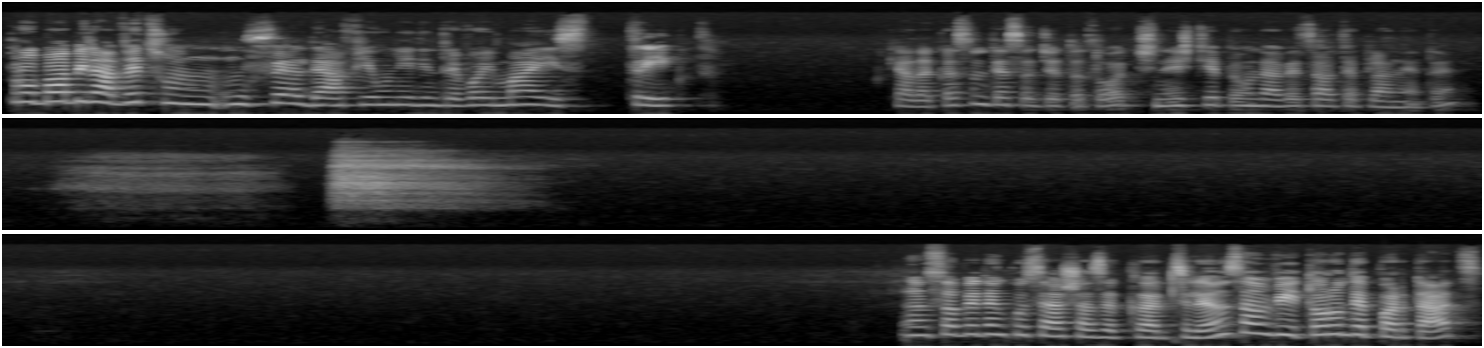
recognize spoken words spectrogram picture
probabil aveți un, un fel de a fi unii dintre voi mai strict, Chiar dacă sunteți săgetători, cine știe pe unde aveți alte planete. Însă vedem cum se așează cărțile. Însă în viitorul îndepărtați,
